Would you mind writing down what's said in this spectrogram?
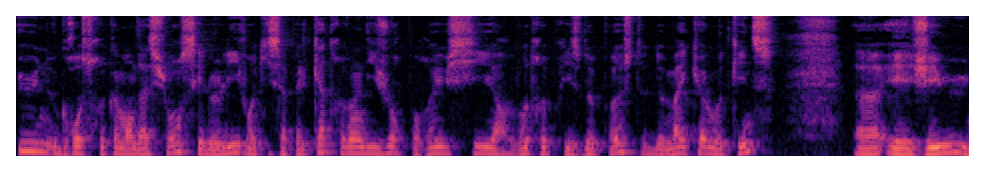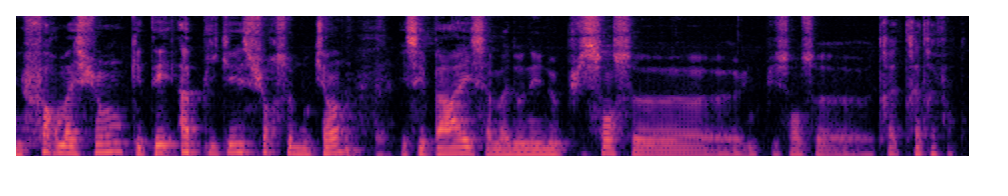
une grosse recommandation, c'est le livre qui s'appelle 90 jours pour réussir votre prise de poste de Michael Watkins. Euh, et j'ai eu une formation qui était appliquée sur ce bouquin. Et c'est pareil, ça m'a donné une puissance, euh, une puissance euh, très très très forte,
